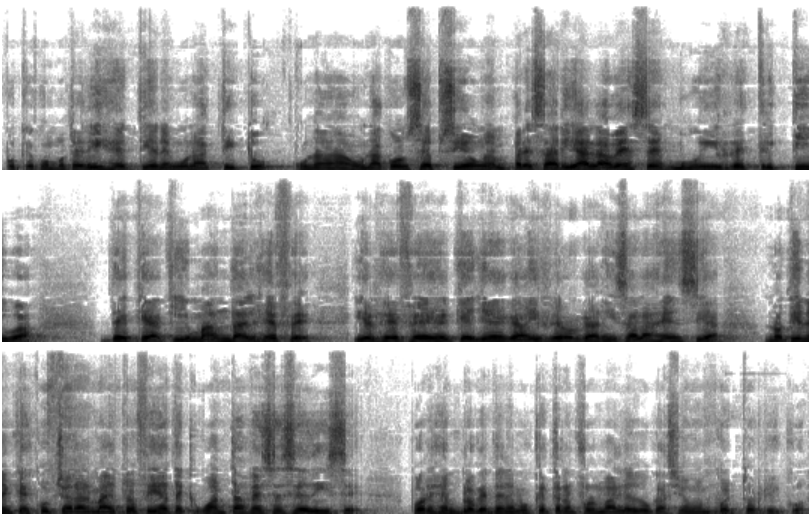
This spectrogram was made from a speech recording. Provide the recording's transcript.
Porque como te dije, tienen una actitud, una, una concepción empresarial a veces muy restrictiva de que aquí manda el jefe y el jefe es el que llega y reorganiza la agencia. No tienen que escuchar al maestro. Fíjate cuántas veces se dice por ejemplo, que tenemos que transformar la educación en Puerto Rico.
